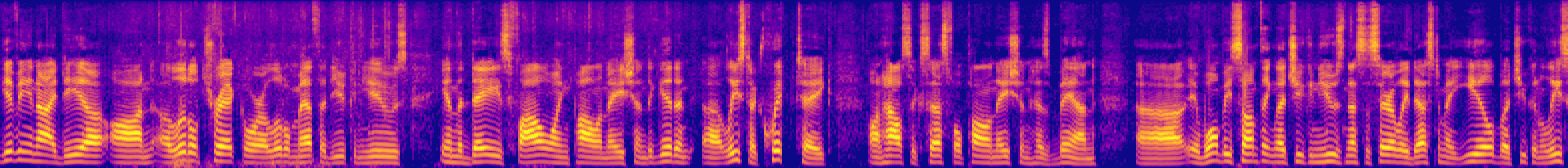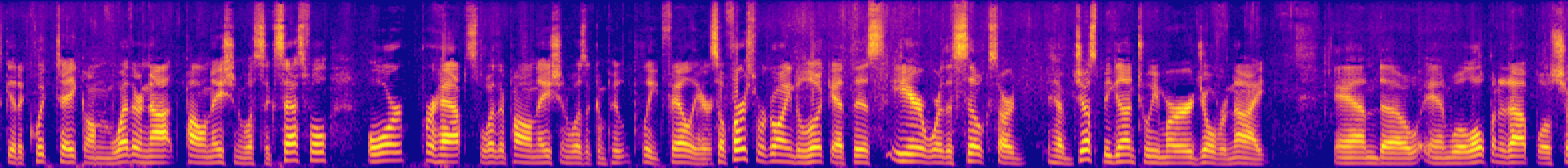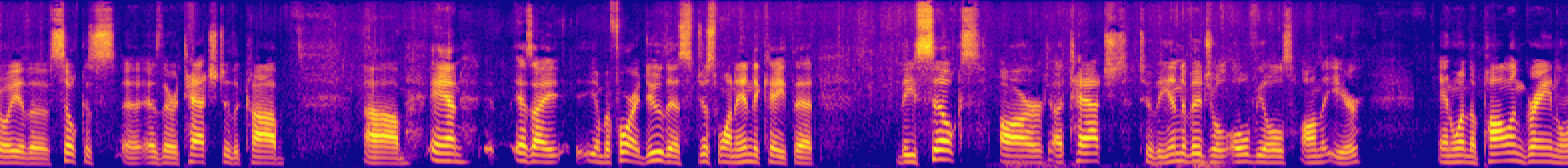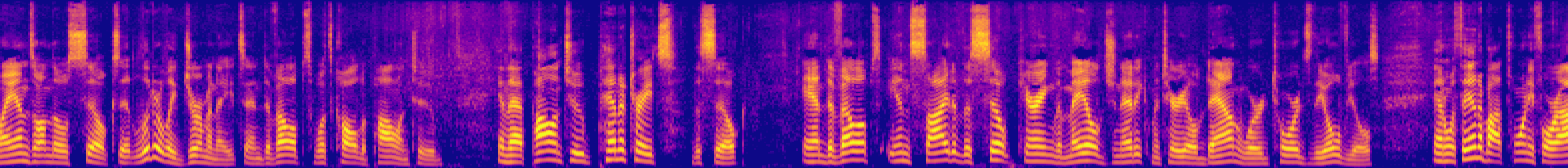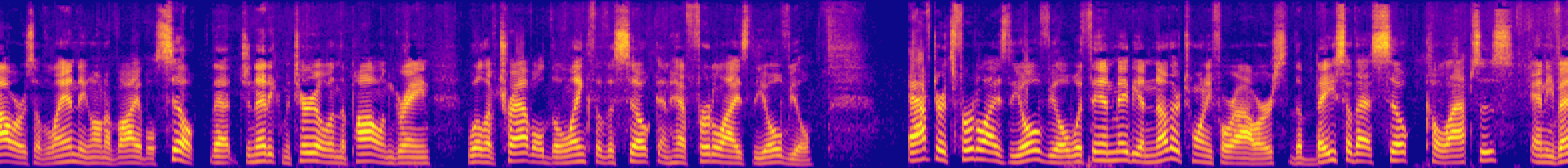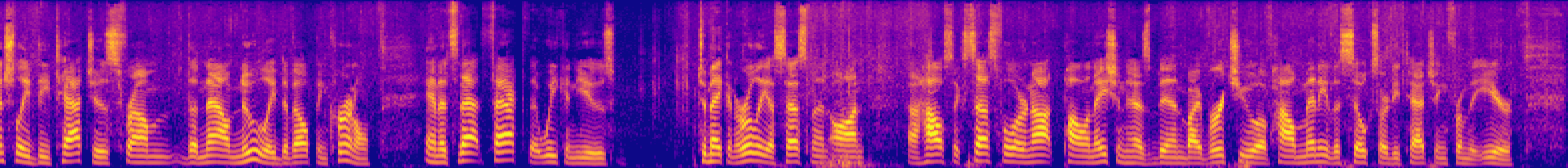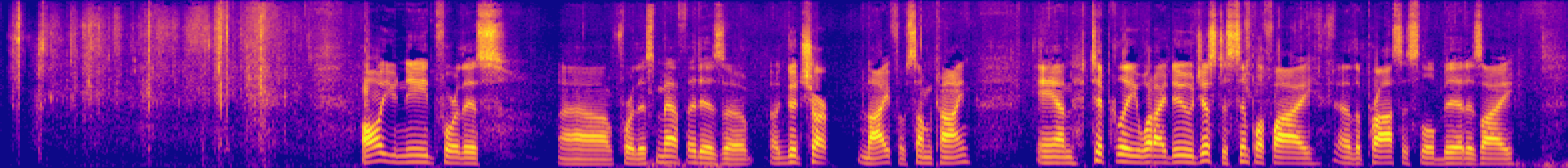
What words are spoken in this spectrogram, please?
give you an idea on a little trick or a little method you can use in the days following pollination to get an, uh, at least a quick take on how successful pollination has been. Uh, it won't be something that you can use necessarily to estimate yield, but you can at least get a quick take on whether or not pollination was successful or perhaps whether pollination was a complete failure. So first we're going to look at this ear where the silks are have just begun to emerge overnight and uh, and we'll open it up. We'll show you the silk as, uh, as they're attached to the cob. Um, and as I, you know, before I do this, just want to indicate that these silks are attached to the individual ovules on the ear. And when the pollen grain lands on those silks, it literally germinates and develops what's called a pollen tube. And that pollen tube penetrates the silk and develops inside of the silk carrying the male genetic material downward towards the ovules. And within about 24 hours of landing on a viable silk, that genetic material in the pollen grain will have traveled the length of the silk and have fertilized the ovule. After it's fertilized the ovule, within maybe another 24 hours, the base of that silk collapses and eventually detaches from the now newly developing kernel. And it's that fact that we can use to make an early assessment on uh, how successful or not pollination has been by virtue of how many of the silks are detaching from the ear. All you need for this uh, for this method is a, a good sharp knife of some kind. And typically what I do just to simplify uh, the process a little bit is I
